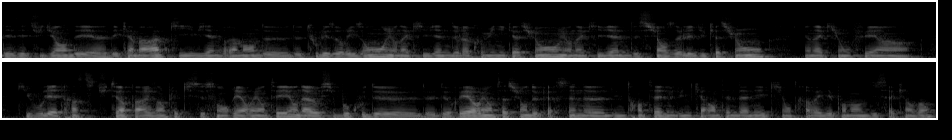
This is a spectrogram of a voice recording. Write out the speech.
des étudiants, des, des, camarades qui viennent vraiment de, de, tous les horizons. Il y en a qui viennent de la communication, il y en a qui viennent des sciences de l'éducation, il y en a qui ont fait un, qui voulaient être instituteurs par exemple et qui se sont réorientés. On a aussi beaucoup de, de, de réorientation de personnes d'une trentaine ou d'une quarantaine d'années qui ont travaillé pendant 10 à 15 ans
